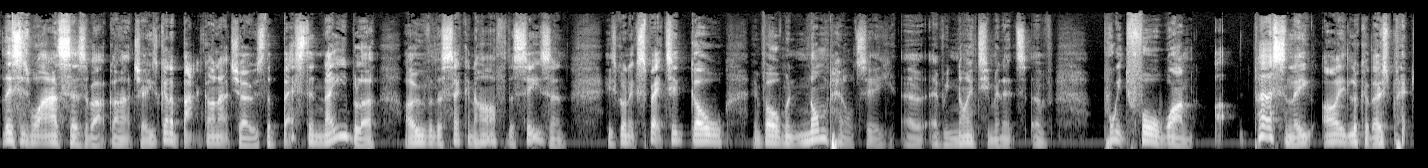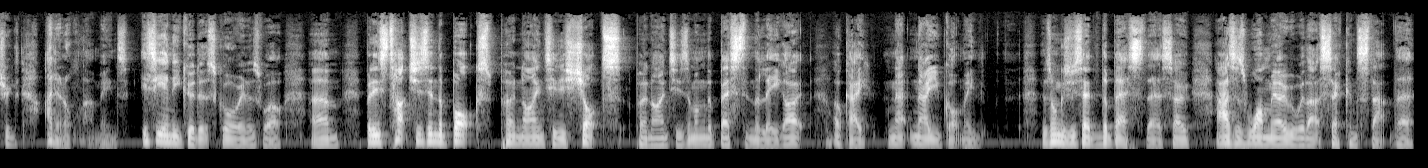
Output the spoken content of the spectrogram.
This is what Az says about Garnacho. He's going to back Garnacho as the best enabler over the second half of the season. He's got an expected goal involvement non penalty uh, every 90 minutes of 0.41. Personally, I look at those metrics. I don't know what that means. Is he any good at scoring as well? Um, but his touches in the box per 90, his shots per 90 is among the best in the league. I okay, now, now you've got me as long as you said the best there. So Az has won me over with that second stat there.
